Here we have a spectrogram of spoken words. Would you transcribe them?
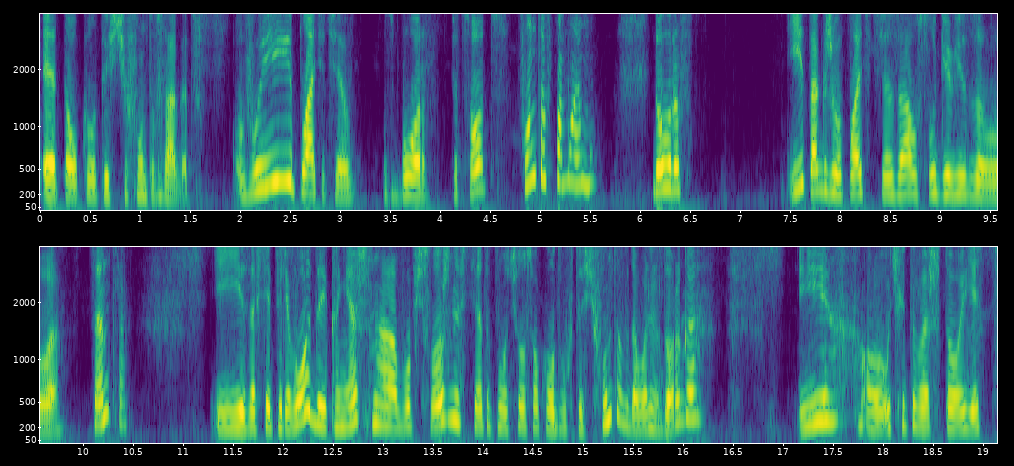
это около 1000 фунтов за год, вы платите сбор 500 фунтов, по-моему, долларов, и также вы платите за услуги визового центра и за все переводы. И, конечно, в общей сложности это получилось около 2000 фунтов, довольно дорого. И учитывая, что есть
